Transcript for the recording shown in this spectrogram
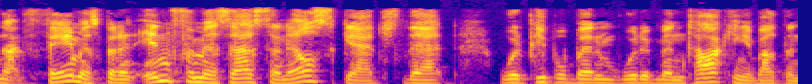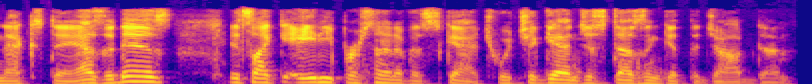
not famous, but an infamous SNL sketch that would people been would have been talking about the next day. As it is, it's like 80% of a sketch, which again just doesn't get the job done.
